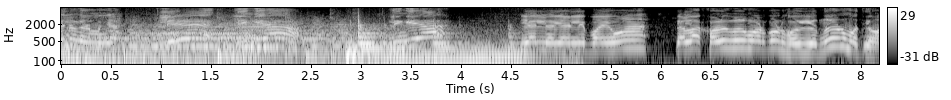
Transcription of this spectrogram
ಎಲ್ಲಿ ಹೋಗ್ಯಾನ ಮಂಗ ಲೇ, ಲಿಂಗಿಯ? ಲಿಂಗಿಯ? ಎಲ್ಲಿ ಹೋಗ್ಯಾನಲಿಪ್ಪ ಇವ? ಎಲ್ಲ ಕಳುಗಳು ಮಾಡ್ಕೊಂಡು ಹೋಗಿದ್ನು ಏನು ಮತ್ತೆ ಇವ?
